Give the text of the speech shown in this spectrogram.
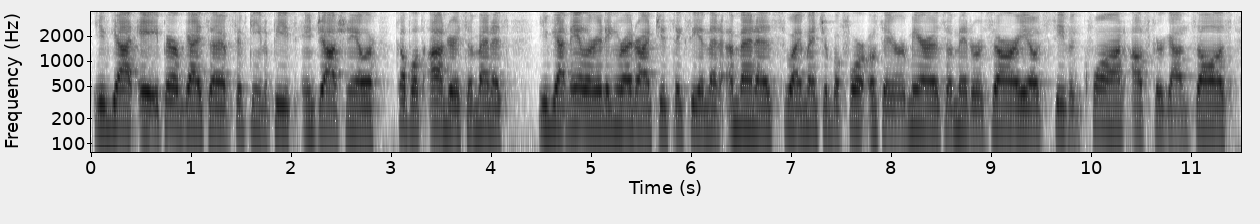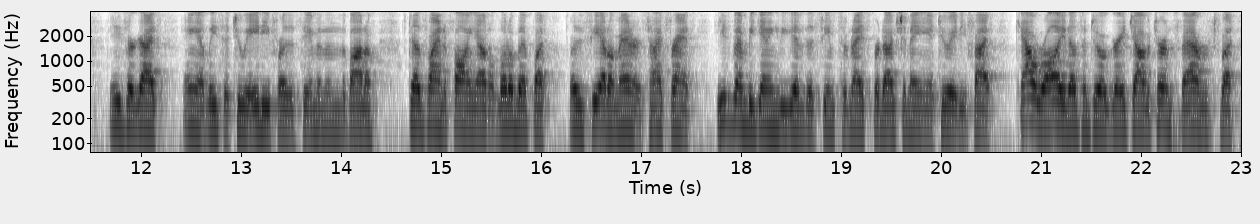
you've got a pair of guys that have 15 apiece in Josh Naylor, a couple with Andres Gimenez. You've got Naylor hitting right around 260, and then Gimenez, who I mentioned before, Jose Ramirez, Amed Rosario, Steven Kwan, Oscar Gonzalez. These are guys hitting at least a 280 for the team, and then the bottom does wind up falling out a little bit. But for the Seattle Mariners, Ty France, he's been beginning to give the team some nice production, hitting at 285. Cal Raleigh doesn't do a great job in terms of average, but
